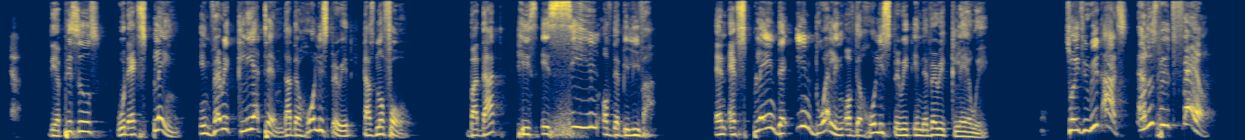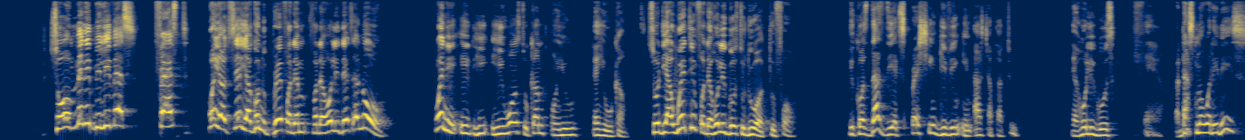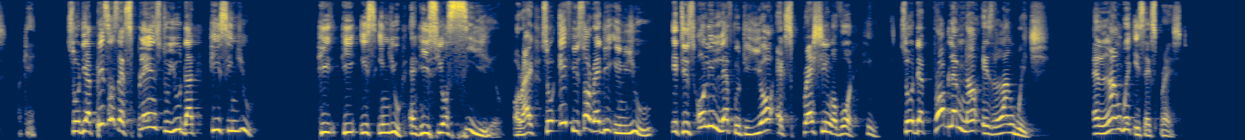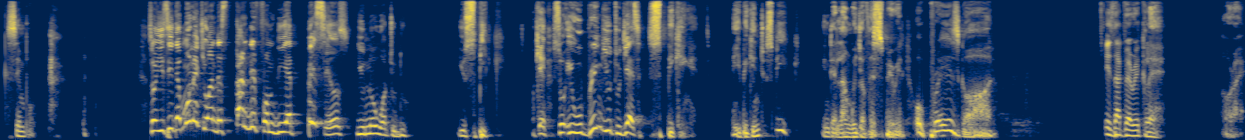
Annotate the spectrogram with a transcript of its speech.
The epistles would explain in very clear terms that the Holy Spirit does not fall, but that he's a seal of the believer and explain the indwelling of the Holy Spirit in a very clear way. So if you read Acts, the Holy Spirit fell. So many believers, first, when you say you're going to pray for them for the Holy Day, say no. When he, he, he wants to come on you, then he will come. So they are waiting for the Holy Ghost to do what? To fall. Because that's the expression given in Acts chapter 2. The Holy Ghost fell. But that's not what it is. Okay. So the epistles explains to you that he's in you. He, he is in you and he's your seal. All right. So if he's already in you, it is only left with your expression of what? Him. So the problem now is language. And language is expressed. Simple. So you see, the moment you understand it from the epistles, you know what to do. You speak. Okay, so it will bring you to just speaking it. And you begin to speak in the language of the Spirit. Oh, praise God. Is that very clear? All right.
